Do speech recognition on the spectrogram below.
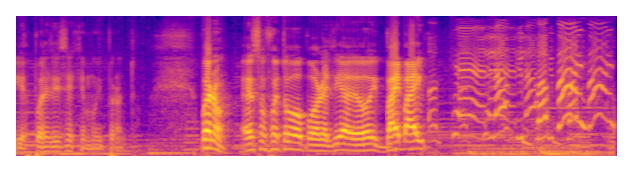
Y después dices que muy pronto. Bueno, eso fue todo por el día de hoy. Bye bye. Okay, love you. Bye bye.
